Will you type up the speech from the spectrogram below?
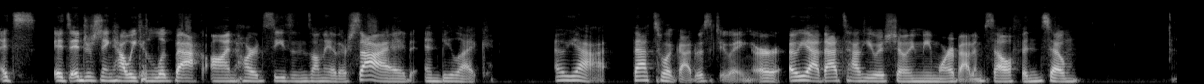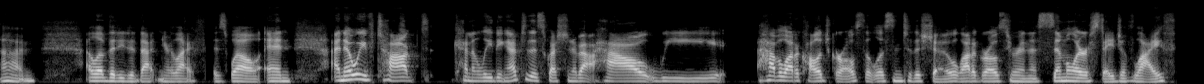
it's, it's interesting how we can look back on hard seasons on the other side and be like, oh, yeah, that's what God was doing. Or, oh, yeah, that's how he was showing me more about himself. And so, um, I love that he did that in your life as well. And I know we've talked kind of leading up to this question about how we have a lot of college girls that listen to the show, a lot of girls who are in a similar stage of life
